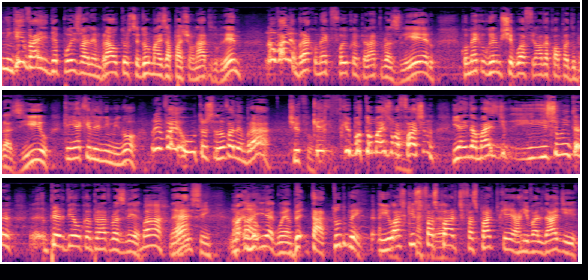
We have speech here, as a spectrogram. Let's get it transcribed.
ninguém vai depois vai lembrar o torcedor mais apaixonado do Grêmio Não vai lembrar como é que foi o Campeonato Brasileiro, como é que o Grêmio chegou à final da Copa do Brasil, quem é que ele eliminou. O, vai, o torcedor vai lembrar Título. que, que botou mais uma faixa. no- E ainda mais. De, e, e se o Inter eh, perdeu o Campeonato Brasileiro? Bah, né? aí sim. Mas Aí não- aguenta. Tá, tudo bem. E eu acho que isso faz parte, faz parte, porque a rivalidade,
